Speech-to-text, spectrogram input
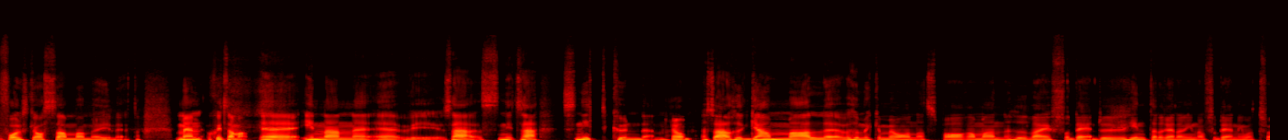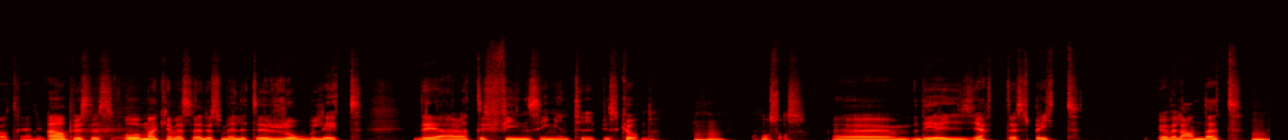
folk ska ha samma möjligheter. Men mm. skitsamma, eh, innan eh, vi, så här, snitt, så här, snittkunden, ja. så här, hur gammal, hur mycket månads sparar man? Hur, vad är för det? Du hintade redan innan fördelningen var två tredjedelar. Ja, precis. Och man kan väl säga det som är lite roligt, det är att det finns ingen typisk kund mm. hos oss. Ehm, det är jättespritt över landet. Mm.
